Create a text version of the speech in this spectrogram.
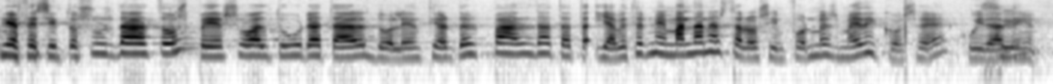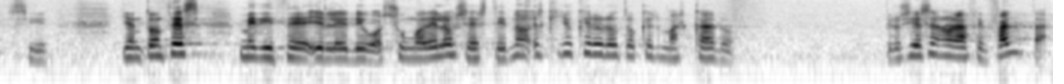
necesito sus datos, peso, altura, tal, dolencias de espalda, y a veces me mandan hasta los informes médicos, ¿eh? Cuidadín, sí. Y entonces me dice, y le digo, su modelo es este. No, es que yo quiero el otro que es más caro. Pero si ese no le hace falta.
